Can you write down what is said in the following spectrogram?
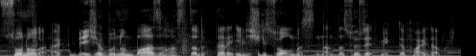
Son olarak dejavunun bazı hastalıklara ilişkisi olmasından da söz etmekte fayda var.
